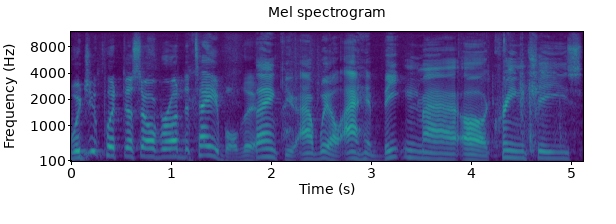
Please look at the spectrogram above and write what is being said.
Would you put this over on the table then? thank you, I will. I have beaten my uh, cream cheese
